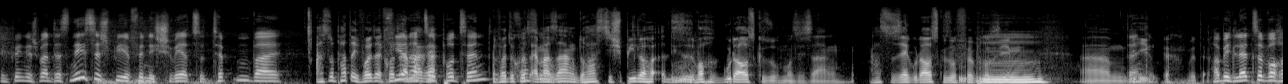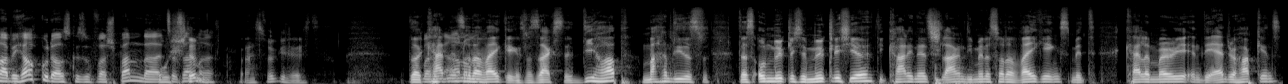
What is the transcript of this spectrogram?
Ich bin gespannt. Das nächste Spiel finde ich schwer zu tippen, weil Achso, Patrick, ich wollte kurz einmal, 84 Prozent. ich wollte kurz einmal sagen, du hast die Spiele diese Woche gut ausgesucht, muss ich sagen. Hast du sehr gut ausgesucht für ProSieben. Ähm, die, Danke. bitte. Habe ich letzte Woche habe ich auch gut ausgesucht, war spannender als Oh, das stimmt. andere. Du hast wirklich recht. So, die Cardinals oder Vikings, was sagst du? Die Hop machen dieses, das Unmögliche möglich hier. Die Cardinals schlagen die Minnesota Vikings mit Kyler Murray und DeAndre Hopkins.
